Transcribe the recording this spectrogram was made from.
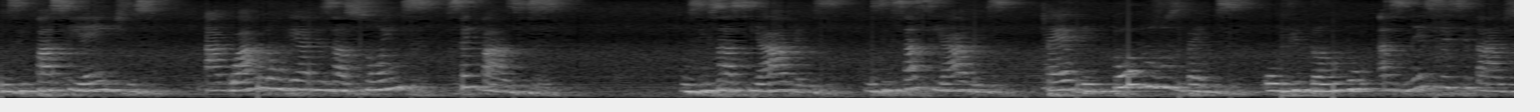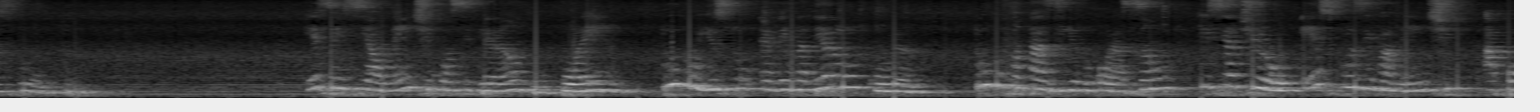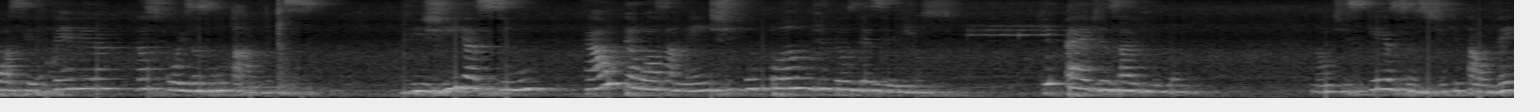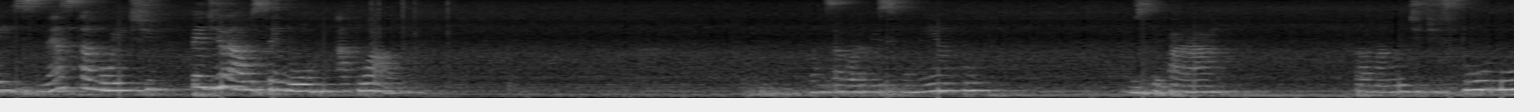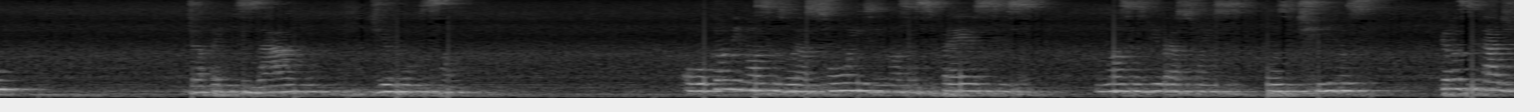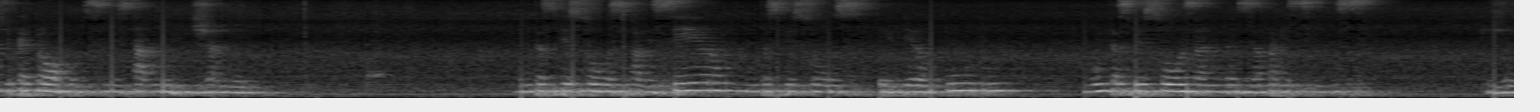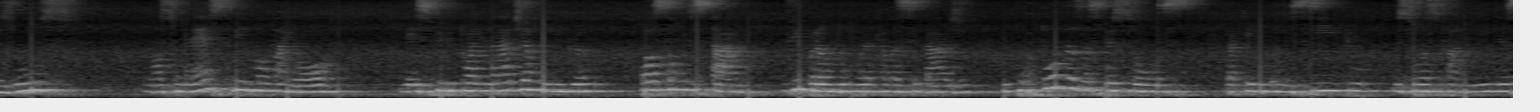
Os impacientes aguardam realizações sem bases. Os insaciáveis, os insaciáveis pedem todos os bens, olvidando as necessidades do outro. Essencialmente considerando, porém, tudo isso é verdadeira loucura, tudo fantasia do coração que se atirou exclusivamente à posse efêmera das coisas mutáveis. Vigia assim cautelosamente o plano de teus desejos. Que pedes à vida? Não te esqueças de que talvez nesta noite pedirá o Senhor a tua alma. Vamos agora nesse momento nos preparar para uma noite de estudo, de aprendizado, de evolução colocando em nossas orações, em nossas preces, em nossas vibrações positivas, pela cidade de Petrópolis, no estado do Rio de Janeiro. Muitas pessoas faleceram, muitas pessoas perderam tudo, muitas pessoas ainda desaparecidas. Que Jesus, nosso mestre e irmão maior, e a espiritualidade amiga possam estar vibrando por aquela cidade e por todas as pessoas daquele município e suas famílias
